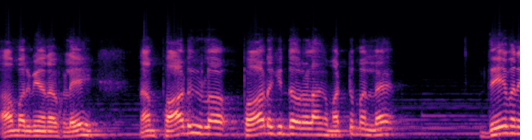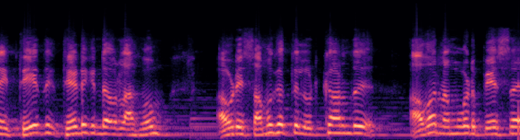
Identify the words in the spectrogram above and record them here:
ஆமர்மையானவர்களே நாம் பாடுகளோ பாடுகின்றவர்களாக மட்டுமல்ல தேவனை தேடு தேடுகின்றவர்களாகவும் அவருடைய சமூகத்தில் உட்கார்ந்து அவர் நம்மோடு பேச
